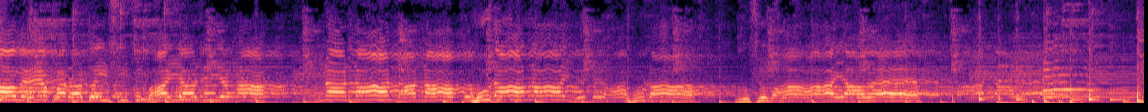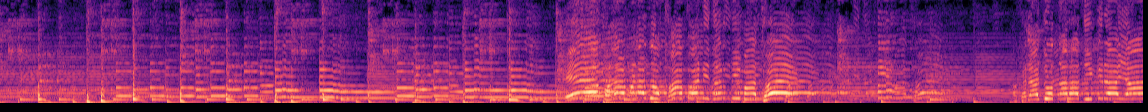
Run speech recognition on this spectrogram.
આવે મારા દઈશુક ભાઈયાજીના નાના નાના પહુડા, ના, એક આહુડા લુસવાય આવે. જો તારા દીકરા યાદ કરે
